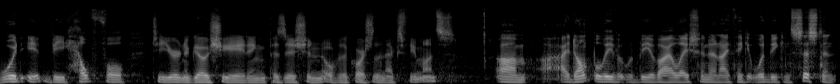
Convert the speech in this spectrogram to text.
would it be helpful to your negotiating position over the course of the next few months? Um, I don't believe it would be a violation, and I think it would be consistent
